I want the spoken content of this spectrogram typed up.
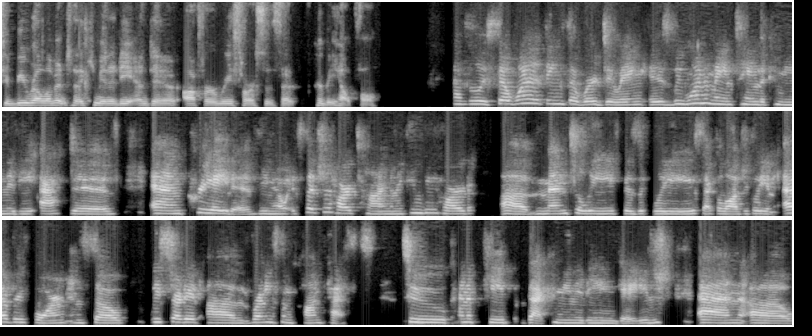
to be relevant to the community and to offer resources that could be helpful? Absolutely. So one of the things that we're doing is we want to maintain the community active and creative. You know, it's such a hard time and it can be hard uh, mentally, physically, psychologically, in every form. And so we started um, running some contests to kind of keep that community engaged. And uh,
